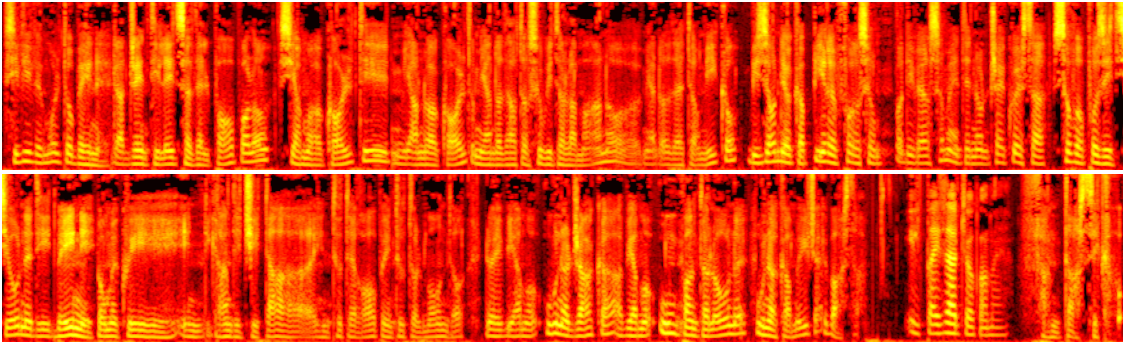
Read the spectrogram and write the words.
Si vive molto bene. La gentilezza del popolo, siamo accolti, mi hanno accolto, mi hanno dato subito la mano, mi hanno detto amico. Bisogna capire forse un po' diversamente, non c'è questa sovrapposizione di beni come qui in grandi città in tutta Europa, in tutto il mondo. Noi abbiamo una giacca, abbiamo un pantalone, una camicia e basta. Il paesaggio com'è? Fantastico.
